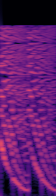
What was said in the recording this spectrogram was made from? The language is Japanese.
you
